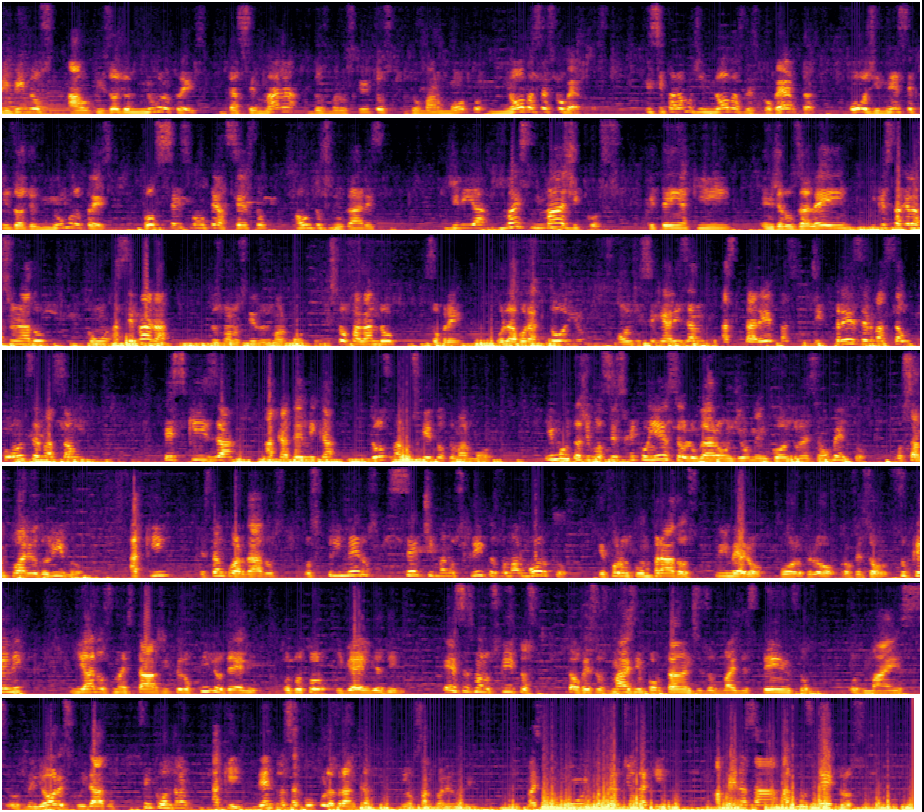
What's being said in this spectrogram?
Bem-vindos ao episódio número 3 da Semana dos Manuscritos do Mar Morto Novas Descobertas. E se falamos de novas descobertas, hoje, nesse episódio número 3, vocês vão ter acesso a um dos lugares, diria, mais mágicos que tem aqui em Jerusalém e que está relacionado com a Semana dos Manuscritos do Mar Morto. Estou falando sobre o laboratório onde se realizam as tarefas de preservação, conservação, pesquisa acadêmica dos manuscritos do Mar Morto. E muitos de vocês reconhecem o lugar onde eu me encontro nesse momento, o Santuário do Livro. Aqui estão guardados os primeiros sete manuscritos do Mar Morto, que foram comprados primeiro por, pelo professor Sukenik e anos mais tarde pelo filho dele, o Dr. Igael Yadin. Esses manuscritos, talvez os mais importantes, os mais extensos, os mais, os melhores cuidados, se encontram aqui, dentro dessa cúpula branca, no Santuário do Rio. Mas muito pertinho daqui, apenas a alguns metros,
